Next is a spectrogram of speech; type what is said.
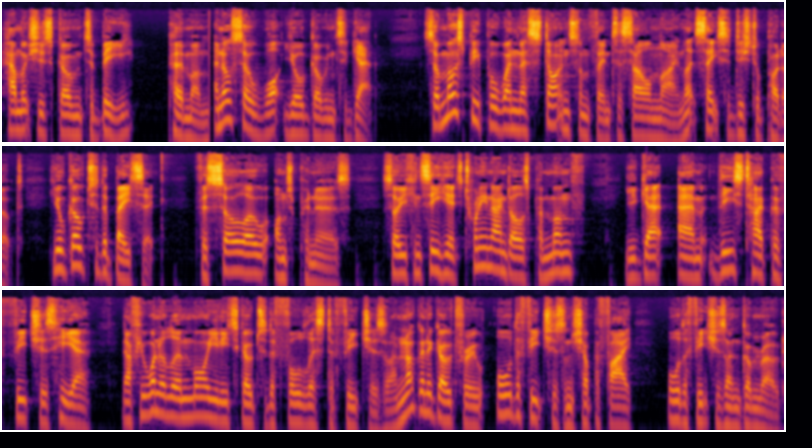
how much it's going to be per month and also what you're going to get. So, most people, when they're starting something to sell online, let's say it's a digital product, you'll go to the basic for solo entrepreneurs. So, you can see here it's $29 per month. You get um, these type of features here now, if you want to learn more, you need to go to the full list of features. I'm not going to go through all the features on Shopify, all the features on Gumroad.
